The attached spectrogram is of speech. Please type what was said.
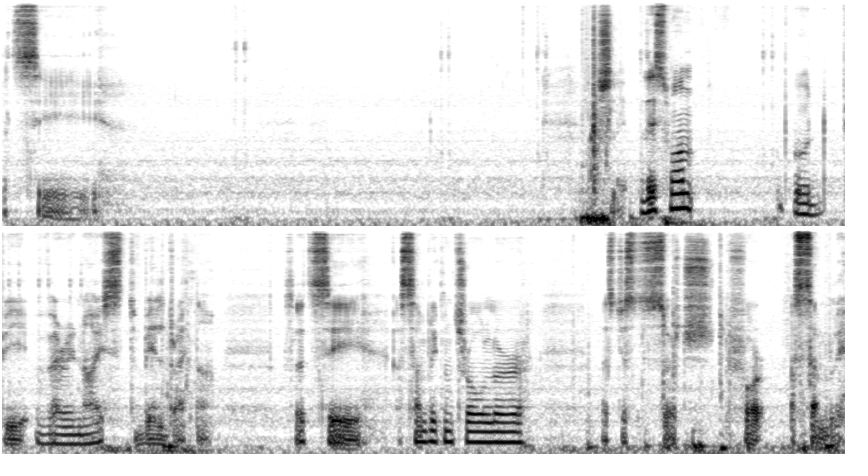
Let's see. Actually, this one would be very nice to build right now. So let's see, assembly controller. Let's just search for assembly.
